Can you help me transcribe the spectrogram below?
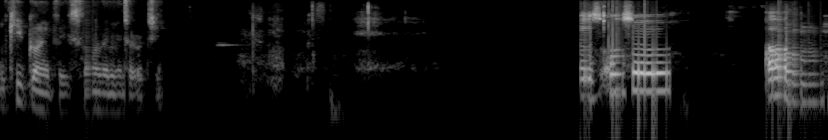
we'll keep going, please. Don't let me interrupt you. There's also, um,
